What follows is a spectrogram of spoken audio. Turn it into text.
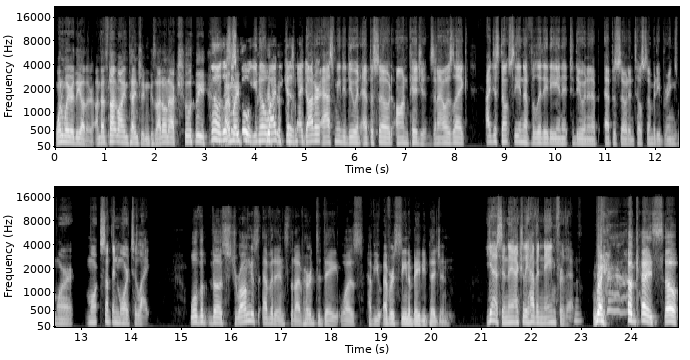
one way or the other. And that's not my intention because I don't actually. No, this I is might... cool. You know why? Because my daughter asked me to do an episode on pigeons, and I was like, I just don't see enough validity in it to do in an episode until somebody brings more more something more to light. Well, the the strongest evidence that I've heard to date was have you ever seen a baby pigeon? Yes, and they actually have a name for them. Right. okay, so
